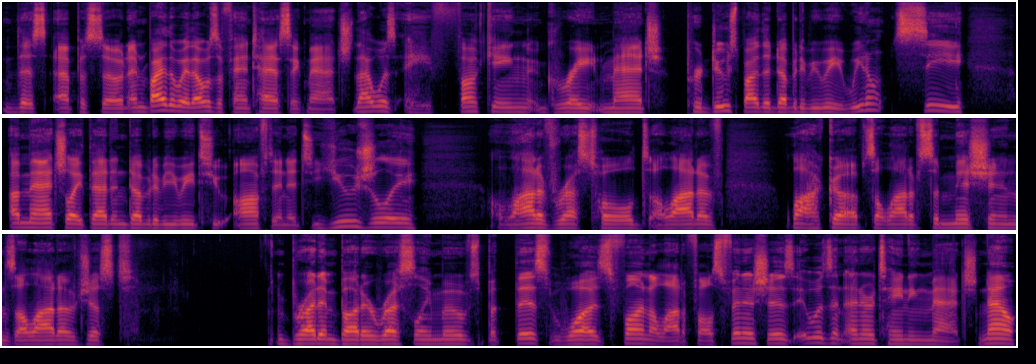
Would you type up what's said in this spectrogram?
this episode. And by the way, that was a fantastic match. That was a fucking great match produced by the WWE. We don't see a match like that in WWE too often. It's usually a lot of rest holds, a lot of lockups, a lot of submissions, a lot of just bread and butter wrestling moves. But this was fun, a lot of false finishes. It was an entertaining match. Now,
